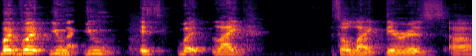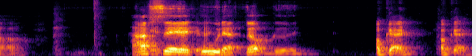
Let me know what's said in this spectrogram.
But but you Like- you it's but like so like there is uh I've can- said, can "Ooh, that felt good." Okay, okay,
